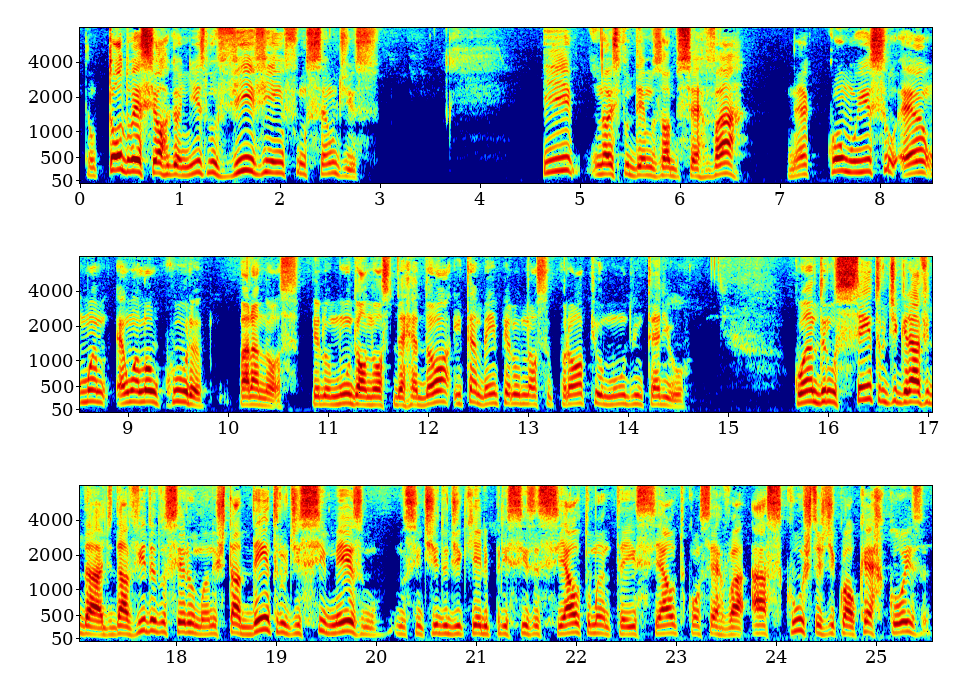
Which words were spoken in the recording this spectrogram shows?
Então, todo esse organismo vive em função disso. E nós podemos observar né, como isso é uma, é uma loucura para nós, pelo mundo ao nosso derredor e também pelo nosso próprio mundo interior. Quando o centro de gravidade da vida do ser humano está dentro de si mesmo, no sentido de que ele precisa se automanter e se autoconservar às custas de qualquer coisa,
